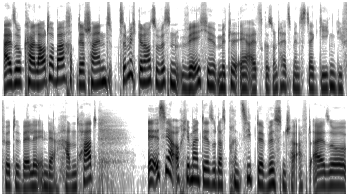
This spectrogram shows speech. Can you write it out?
Also Karl Lauterbach, der scheint ziemlich genau zu wissen, welche Mittel er als Gesundheitsminister gegen die vierte Welle in der Hand hat. Er ist ja auch jemand, der so das Prinzip der Wissenschaft, also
